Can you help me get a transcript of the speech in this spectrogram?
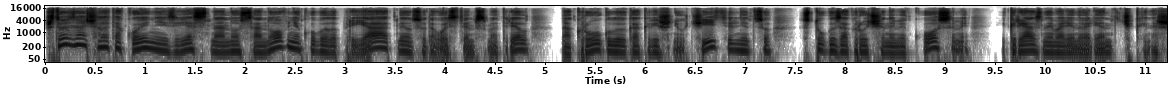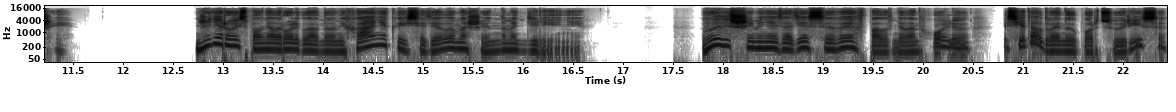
Что значило такое, неизвестно, но сановнику было приятно, и он с удовольствием смотрел на круглую, как вишня, учительницу с туго закрученными косами и грязной малиновой ленточкой на шее. Инженер исполнял роль главного механика и сидел в машинном отделении. Вывезший меня из Одессы В впал в меланхолию и съедал двойную порцию риса,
